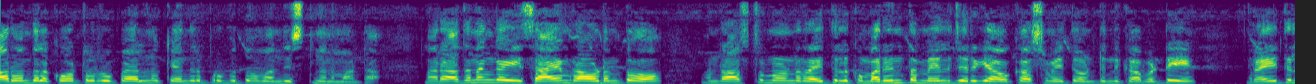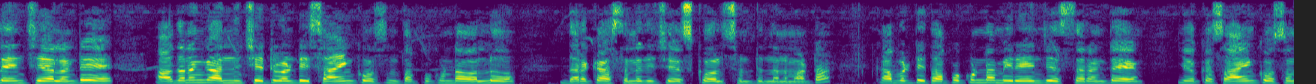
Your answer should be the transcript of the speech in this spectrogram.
ఆరు వందల కోట్ల రూపాయలను కేంద్ర ప్రభుత్వం అందిస్తుందన్నమాట. మరి అదనంగా ఈ సాయం రావడంతో మన రాష్ట్రంలో ఉన్న రైతులకు మరింత మేలు జరిగే అవకాశం అయితే ఉంటుంది కాబట్టి రైతులు ఏం చేయాలంటే అదనంగా అందించేటువంటి సాయం కోసం తప్పకుండా వాళ్ళు దరఖాస్తు అనేది చేసుకోవాల్సి ఉంటుందన్నమాట. కాబట్టి తప్పకుండా మీరు ఏం చేస్తారంటే ఈ యొక్క సాయం కోసం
